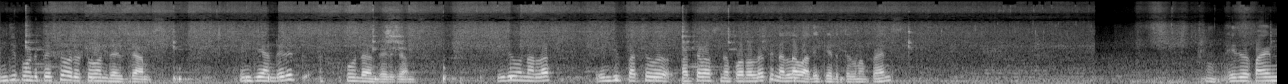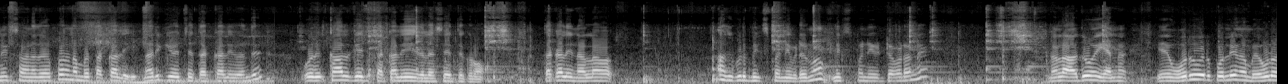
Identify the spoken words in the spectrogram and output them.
இஞ்சி பூண்டு பேஸ்ட்டு ஒரு டூ ஹண்ட்ரட் கிராம்ஸ் இஞ்சி ஹண்ட்ரட் பூண்டு ஹண்ட்ரட் கிராம்ஸ் இதுவும் நல்லா இஞ்சி பச்சை பச்சை வாசனை போகிற அளவுக்கு நல்லா வதக்கி எடுத்துக்கணும் ஃப்ரெண்ட்ஸ் இது ஒரு ஃபைவ் மினிட்ஸ் ஆனதுக்கப்புறம் நம்ம தக்காளி நறுக்கி வச்ச தக்காளி வந்து ஒரு கால் கேஜி தக்காளியை இதில் சேர்த்துக்கிறோம். தக்காளி நல்லா அது கூட மிக்ஸ் பண்ணி விடணும். மிக்ஸ் பண்ணி விட்ட உடனே நல்லா அதுவும் எண்ணெய் இது ஒரு ஒரு பொருளையும் நம்ம எவ்வளோ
